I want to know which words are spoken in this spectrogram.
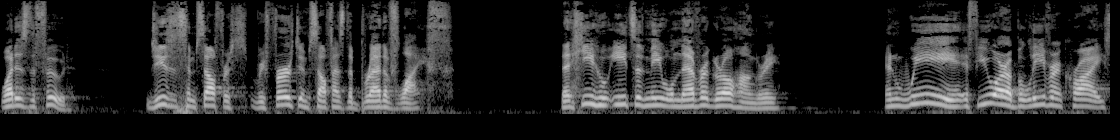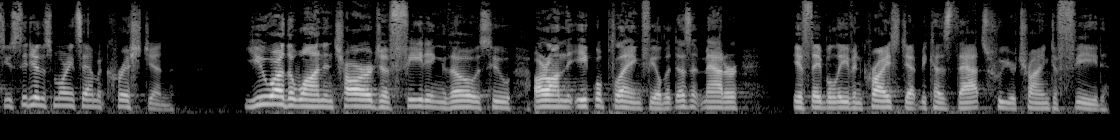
What is the food? Jesus himself refers to himself as the bread of life. That he who eats of me will never grow hungry. And we, if you are a believer in Christ, you sit here this morning and say, I'm a Christian. You are the one in charge of feeding those who are on the equal playing field. It doesn't matter if they believe in Christ yet because that's who you're trying to feed.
